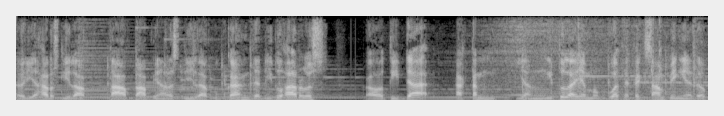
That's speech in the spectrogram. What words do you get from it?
Uh, ya harus tahap-tahap yang harus dilakukan dan itu harus kalau tidak akan yang itulah yang membuat efek samping ya dok.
